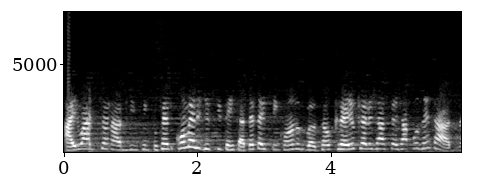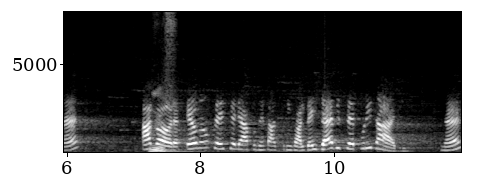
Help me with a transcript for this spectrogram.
Aí o adicional de 25%, como ele disse que tem 75 anos, eu creio que ele já seja aposentado, né? Agora, Isso. eu não sei se ele é aposentado por invalidez, deve ser por idade, né?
